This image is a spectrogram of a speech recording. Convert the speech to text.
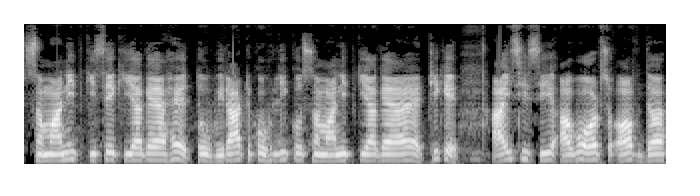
सम्मानित किसे किया गया है? तो विराट कोहली को सम्मानित किया गया है, ठीक है? ICC awards of the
